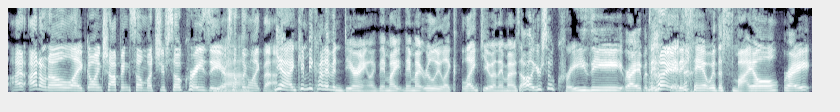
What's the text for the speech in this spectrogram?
I, I don't know, like going shopping so much, you're so crazy or something like that. Yeah, it can be kind of endearing. Like they might they might really like like you and they might say, "Oh, you're so crazy," right? But they say they say it with a smile, right?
